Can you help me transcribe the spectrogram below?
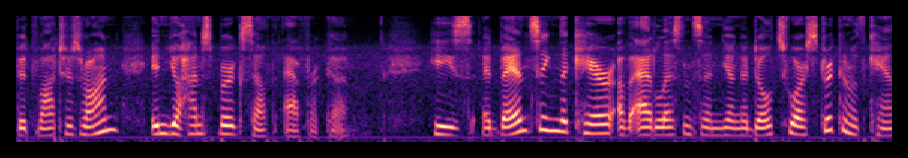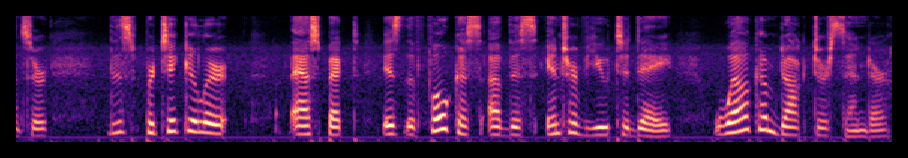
Witwatersrand in Johannesburg, South Africa. He's advancing the care of adolescents and young adults who are stricken with cancer. This particular aspect is the focus of this interview today. Welcome, Dr. Sender.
